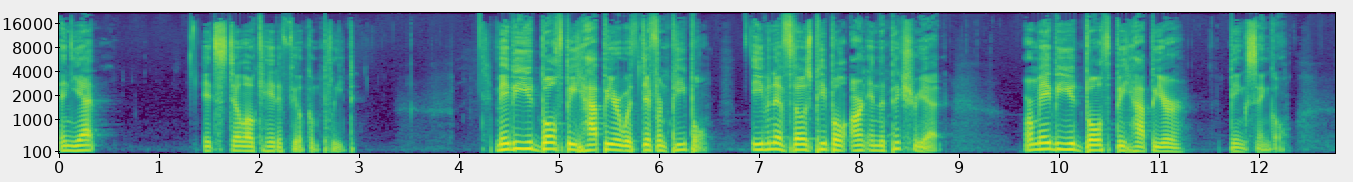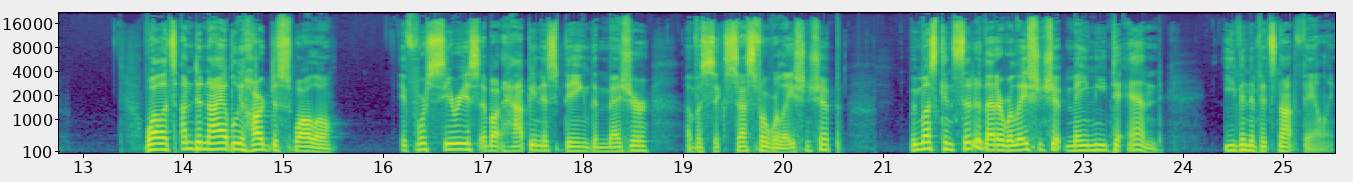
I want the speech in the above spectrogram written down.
And yet, it's still okay to feel complete. Maybe you'd both be happier with different people, even if those people aren't in the picture yet. Or maybe you'd both be happier being single. While it's undeniably hard to swallow, if we're serious about happiness being the measure of a successful relationship, we must consider that a relationship may need to end, even if it's not failing.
